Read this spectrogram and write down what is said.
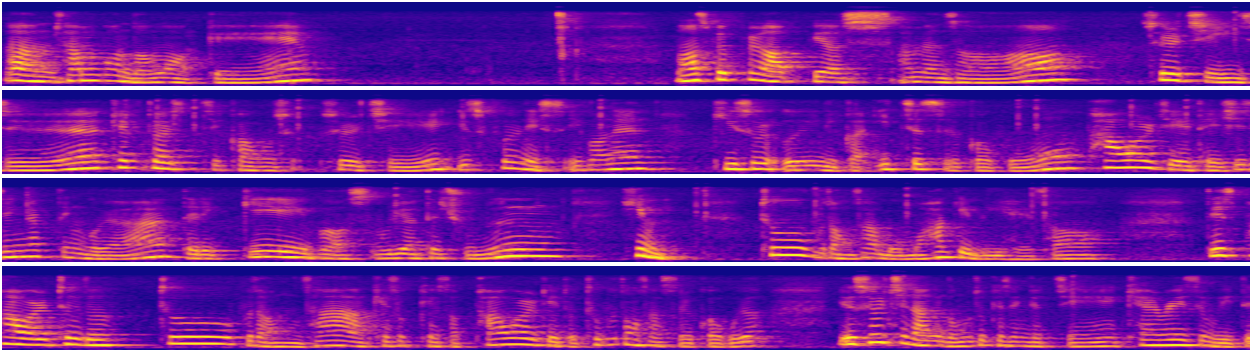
다음 3번 넘어갈게. most people obvious 하면서 수일치 is 캐릭터리스틱하고 수일치 usefulness 이거는 기술의니까 it 쓸 거고 power 뒤에 대시 생략된 거야. that it give us 우리한테 주는 힘 to 부정사 뭐뭐 하기 위해서 this power to the to 부정사 계속해서 power 뒤에도 to 부정사 쓸 거고요. 이 술지 나기 너무 좋게 생겼지. carries with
